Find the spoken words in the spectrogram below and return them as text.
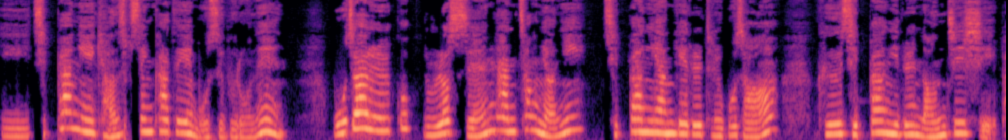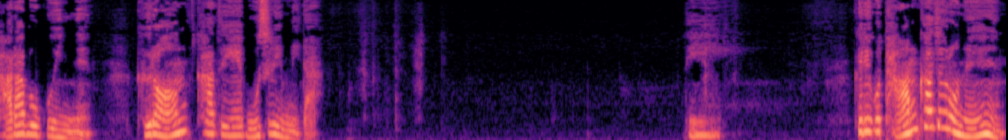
이 지팡이의 견습생 카드의 모습으로는 모자를 꾹 눌러 쓴 한 청년이 지팡이 한 개를 들고서 그 지팡이를 넌지시 바라보고 있는 그런 카드의 모습입니다. 네. 그리고 다음 카드로는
